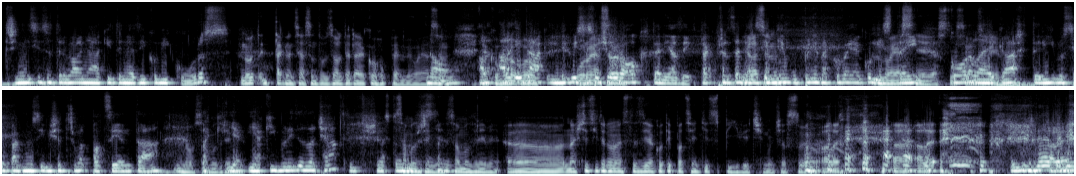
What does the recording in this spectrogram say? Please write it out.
tři měsíce trval nějaký ten jazykový kurz. No takhle, já jsem to vzal teda jako hopem, jo. Já no, jsem, ale, jako ale ono, i tak, kdyby si slyšel jsem... rok ten jazyk, tak přece nejsi jsem... v něm úplně takový jako jistý no, jasně, jasně, kor lékař, který prostě pak musí vyšetřovat pacienta. No, tak samozřejmě. jaký byly ty začátky? Samozřejmě, samozřejmě. Uh, naštěstí teda anestezii jako ty pacienti spí většinu času, jo, ale, a, ale, ne, ale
